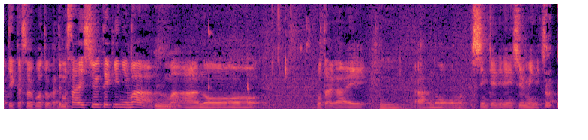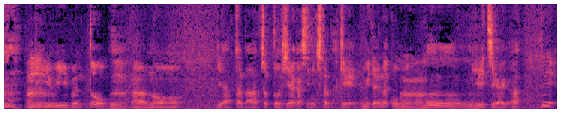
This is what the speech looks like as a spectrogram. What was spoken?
あ、結果そういうことがでも最終的には、まああのお互い、あの真剣に練習見に来たっていう言い分と、あのいやただちょっと冷やかしに来ただけみたいなこう、入れ違いがあって、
